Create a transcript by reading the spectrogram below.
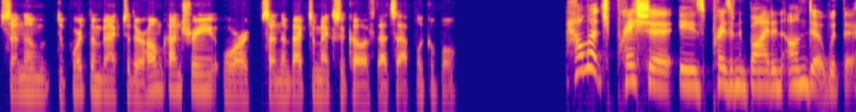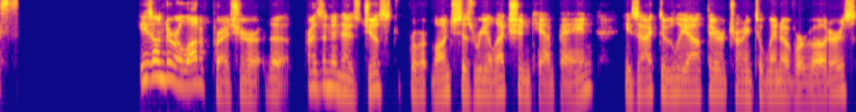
send them, deport them back to their home country or send them back to Mexico if that's applicable. How much pressure is President Biden under with this? He's under a lot of pressure. The president has just launched his reelection campaign. He's actively out there trying to win over voters.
